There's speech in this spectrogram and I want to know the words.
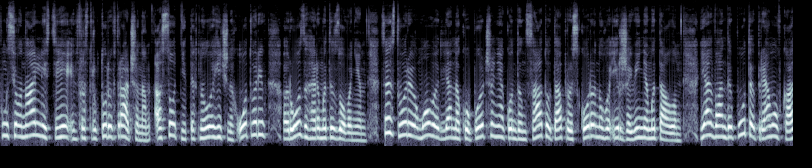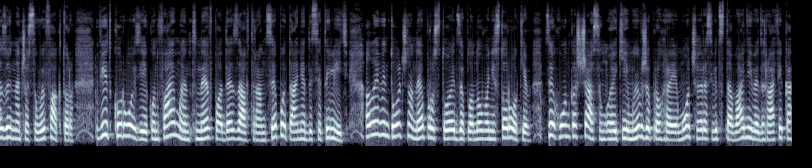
функціональність цієї інфраструктури втрачена, а сотні технологічних отворів розгерметизовані. Це створює умови для накопичення конденсату та прискореного іржавіння металу. Ян Ван де Путе прямо вказує на часовий фактор. Від корозії конфаймент не впаде завтра. Це питання десятиліть, але він точно не простоїть заплановані 100 років. Це гонка з часом, у якій ми вже програємо через відставання від графіка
